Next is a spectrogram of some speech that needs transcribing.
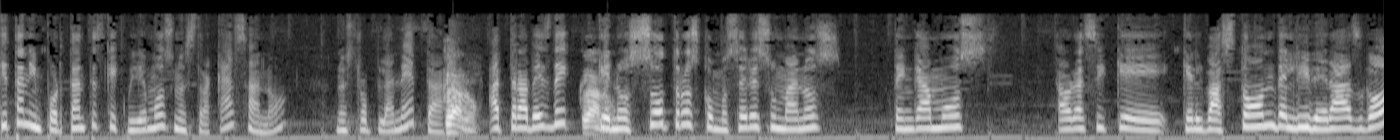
qué tan importante es que cuidemos nuestra casa, ¿no? Nuestro planeta. Claro. A través de que nosotros como seres humanos tengamos ahora sí que, que el bastón del liderazgo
